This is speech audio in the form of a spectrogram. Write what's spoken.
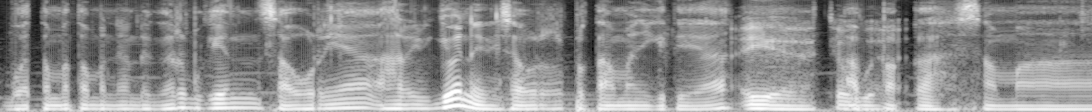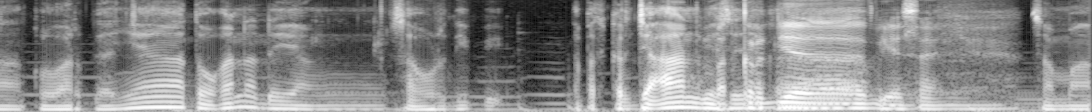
buat teman-teman yang dengar mungkin sahurnya hari gimana nih sahur pertamanya gitu ya? iya coba Apakah sama keluarganya atau kan ada yang sahur di tempat kerjaan tempat biasanya kerja kan? biasanya sama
